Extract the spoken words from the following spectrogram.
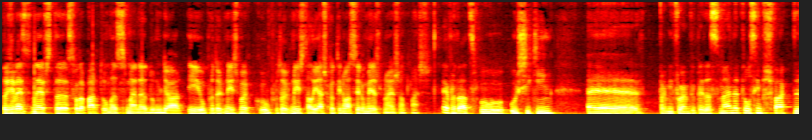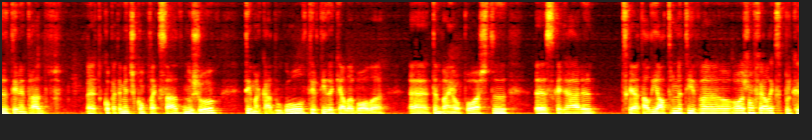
De regresso nesta segunda parte, uma semana do melhor e o protagonismo, o protagonista, aliás, continua a ser o mesmo, não é, João Tomás? É verdade, o, o Chiquinho, eh, para mim, foi o MVP da semana pelo simples facto de ter entrado eh, completamente descomplexado no jogo, ter marcado o gol, ter tido aquela bola eh, também ao poste. se, calhar, se calhar está ali a alternativa ao João Félix, porque,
